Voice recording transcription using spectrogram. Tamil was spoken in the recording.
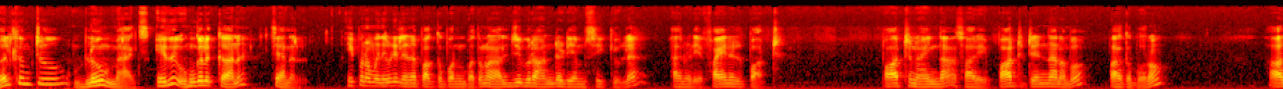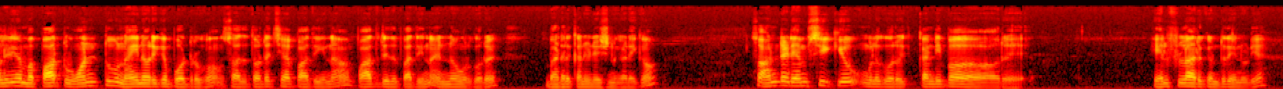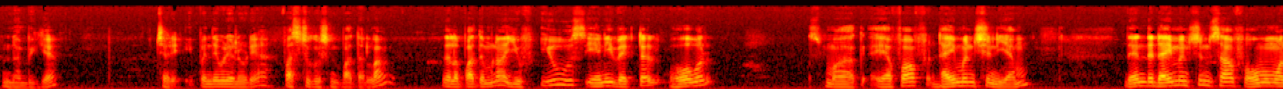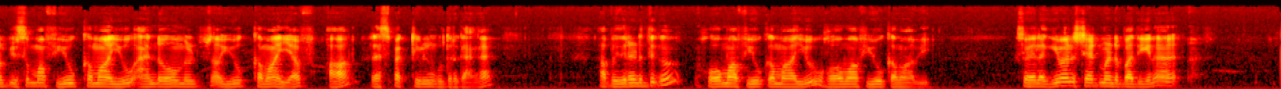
வெல்கம் டு ப்ளூம் மேக்ஸ் இது உங்களுக்கான சேனல் இப்போ நம்ம இந்த வீடியோவில் என்ன பார்க்க போகிறோம்னு பார்த்தோம்னா அல்ஜிபுரா ஹண்ட்ரட் எம்சிக்யூவில் அதனுடைய ஃபைனல் பார்ட் பார்ட் நைன் தான் சாரி பார்ட் டென் தான் நம்ம பார்க்க போகிறோம் ஆல்ரெடி நம்ம பார்ட் ஒன் டு நைன் வரைக்கும் போட்டிருக்கோம். ஸோ அது தொடர்ச்சியாக பார்த்தீங்கன்னா பார்த்துட்டு இது பார்த்தீங்கன்னா இன்னும் உங்களுக்கு ஒரு பெட்டர் கன்வினேஷன் கிடைக்கும். ஸோ ஹண்ட்ரட் எம்சிக்யூ உங்களுக்கு ஒரு கண்டிப்பாக ஒரு ஹெல்ப்ஃபுல்லாக இருக்குன்றது என்னுடைய நம்பிக்கை. சரி இப்போ இந்த வீடியோனுடைய ஃபஸ்ட்டு கொஸ்டின் பார்த்துடலாம். இதில் பார்த்தோம்னா if U's any vector over F of dimension M then the dimensions of homomorphism of U comma U and homomorphism of U comma F are ரெஸ்பெக்டிவ்னு கொடுத்துருக்காங்க. அப்போ இது ரெண்டுத்துக்கும் hom of U comma U hom of U comma V so இதில் கிவன் ஸ்டேட்மெண்ட் பார்த்தீங்கன்னா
